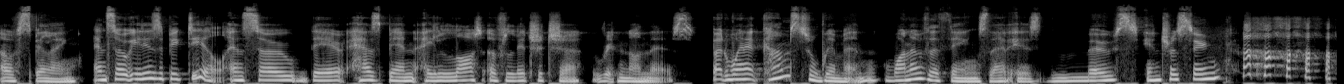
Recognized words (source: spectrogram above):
of spilling. And so it is a big deal. And so there has been a lot of literature written on this. But when it comes to women, one of the things that is most interesting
